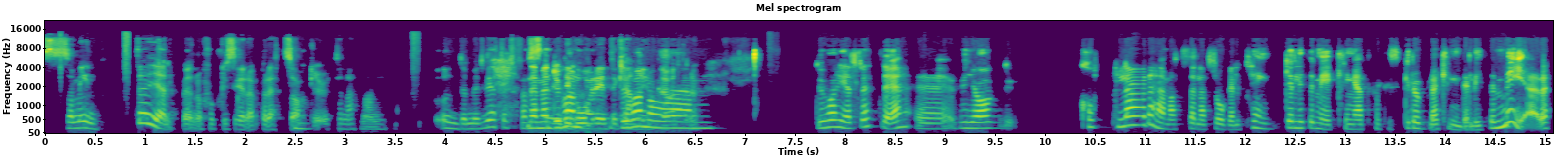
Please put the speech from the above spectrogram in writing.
som inte hjälper en att fokusera på rätt mm. saker. Mm. Utan att man undermedvetet fastnar Nej, men du har, det går inte, du har nog, um, Du har helt rätt det. Uh, jag kopplar det här med att ställa frågor eller tänka lite mer kring att faktiskt grubbla kring det lite mer.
